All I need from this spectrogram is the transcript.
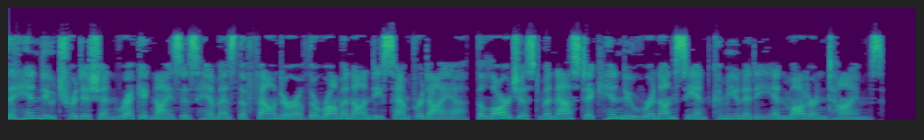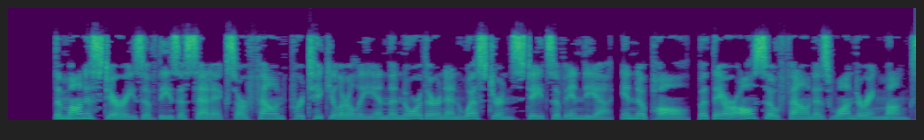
The Hindu tradition recognizes him as the founder of the Ramanandi Sampradaya, the largest monastic Hindu renunciant community in modern times. The monasteries of these ascetics are found particularly in the northern and western states of India, in Nepal, but they are also found as wandering monks.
